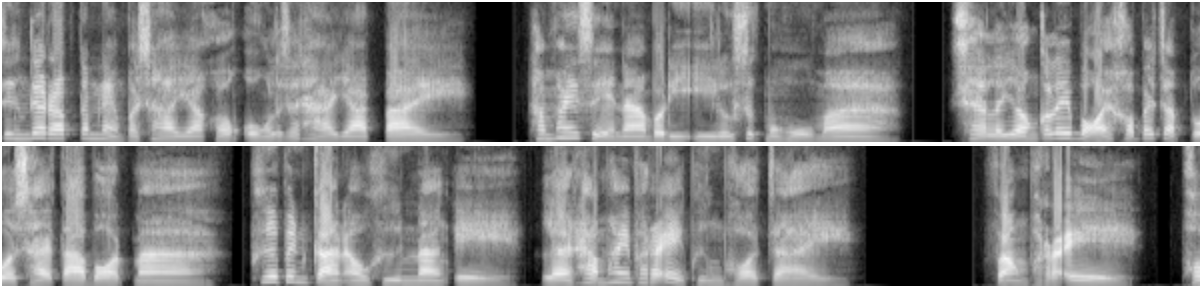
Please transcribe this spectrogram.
จึงได้รับตำแหน่งพระชายาขององค์รัชทายาทไปทำให้เสนาบดีอีรู้สึกโมโหมากชายละยองก็เลยบอกให้เขาไปจับตัวชายตาบอดมา เพื่อเป็นการเอาคืนนางเอก และทำให้พระเอกพึงพอใจ ฝั่งพระเอก พอ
